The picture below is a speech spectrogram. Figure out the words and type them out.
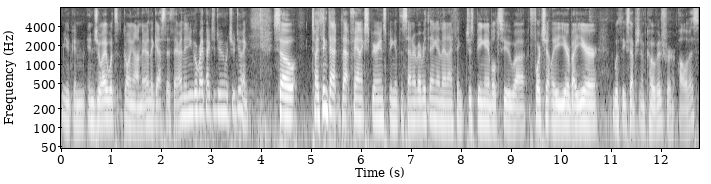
you can enjoy what's going on there and the guest that's there and then you can go right back to doing what you're doing. So so I think that that fan experience being at the center of everything, and then I think just being able to, uh, fortunately, year by year, with the exception of COVID for all of us,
